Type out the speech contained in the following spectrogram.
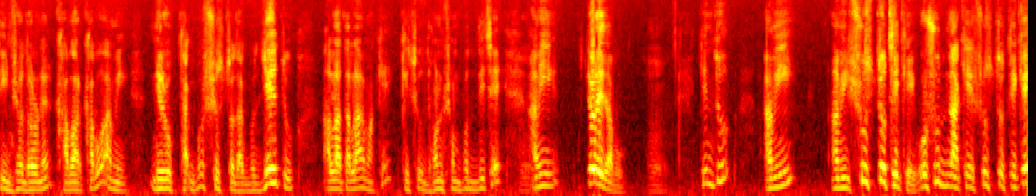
তিনশো ধরনের খাবার খাব, আমি নিরোগ থাকব, সুস্থ থাকব। যেহেতু আল্লাহ তালা আমাকে কিছু ধন সম্পদ দিছে, আমি চলে যাব। কিন্তু আমি আমি সুস্থ থেকে, ওষুধ না খেয়ে সুস্থ থেকে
